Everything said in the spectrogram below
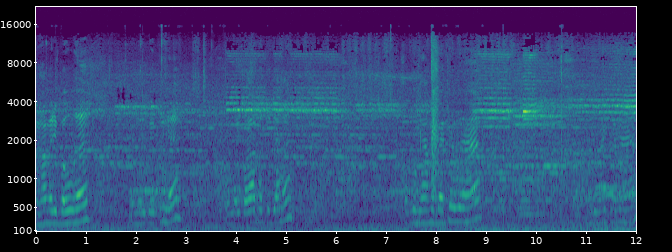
यहाँ मेरी बहू है और मेरी बेटी है और मेरी बड़ा भतीजा है। सब लोग यहाँ पर बैठे हुए हैं। कर रहे हैं।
